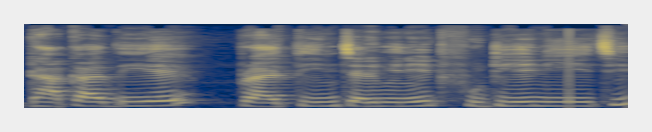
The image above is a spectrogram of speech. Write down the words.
ঢাকা দিয়ে প্রায় তিন চার মিনিট ফুটিয়ে নিয়েছি।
